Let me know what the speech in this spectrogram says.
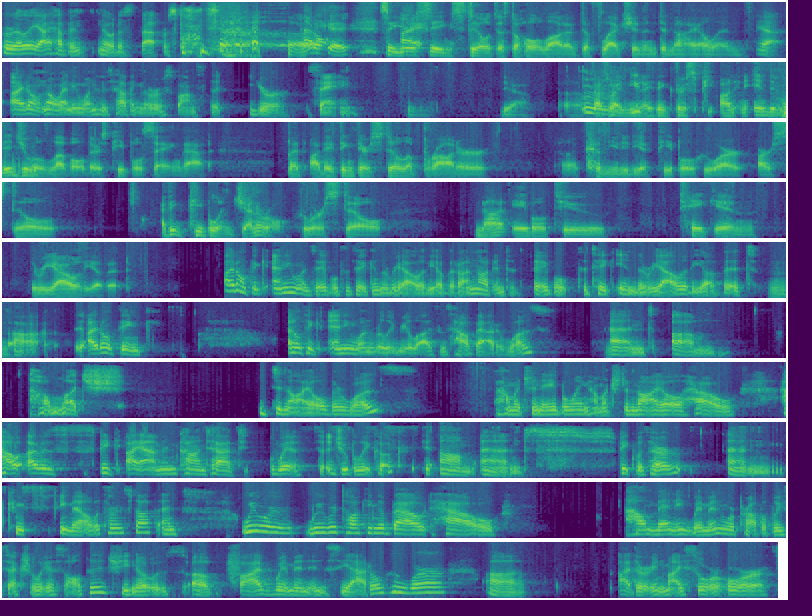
Really, I haven't noticed that response. okay, so you're I, seeing still just a whole lot of deflection and denial, and yeah, I don't know anyone who's having the response that you're saying. Yeah. Uh, that's what I mean. I think there's on an individual level, there's people saying that, but uh, I think there's still a broader uh, community of people who are are still. I think people in general who are still not able to take in the reality of it. I don't think anyone's able to take in the reality of it. I'm not into, able to take in the reality of it. Mm. Uh, I don't think I don't think anyone really realizes how bad it was and um, how much denial there was, how much enabling, how much denial, how how I was speak. I am in contact with Jubilee Cooke um, and speak with her and email with her and stuff. And we were we were talking about how how many women were probably sexually assaulted. She knows of five women in Seattle who were uh, either in Mysore or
